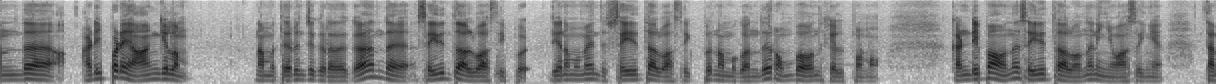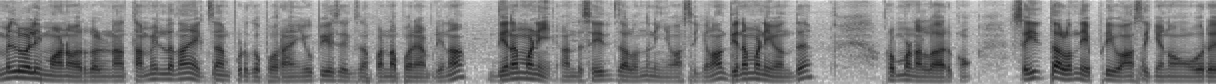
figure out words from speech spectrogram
அந்த அடிப்படை ஆங்கிலம் நம்ம தெரிஞ்சுக்கிறதுக்கு அந்த செய்தித்தாள் வாசிப்பு தினமுமே இந்த செய்தித்தாள் வாசிப்பு நமக்கு வந்து ரொம்ப வந்து ஹெல்ப் பண்ணும். கண்டிப்பாக வந்து செய்தித்தாள் வந்து நீங்கள் வாசிங்க. தமிழ் வழி மாணவர்கள் நான் தமிழில் தான் எக்ஸாம் கொடுக்க போகிறேன் யூபிஎஸ் எக்ஸாம் பண்ண போகிறேன் அப்படின்னா தினமணி அந்த செய்தித்தாள் வந்து நீங்கள் வாசிக்கலாம். தினமணி வந்து ரொம்ப நல்லாயிருக்கும் செய்தித்தாள் வந்து எப்படி வாசிக்கணும்? ஒரு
